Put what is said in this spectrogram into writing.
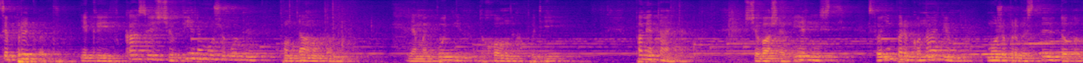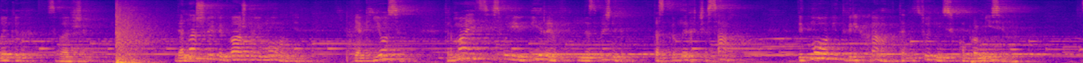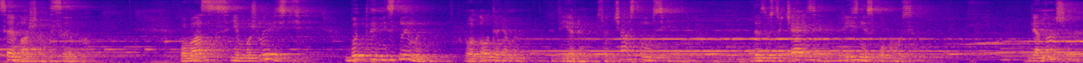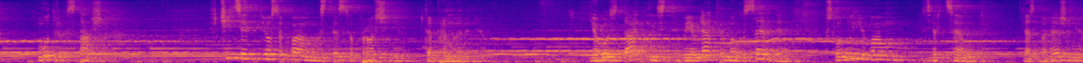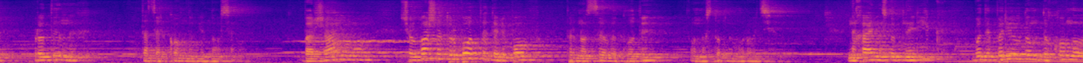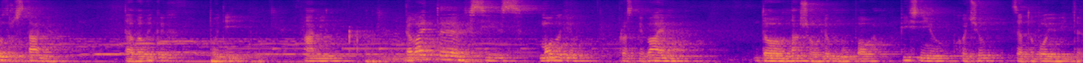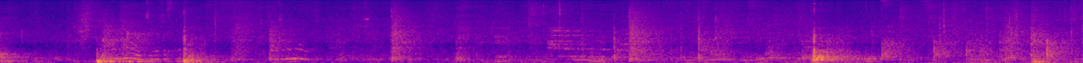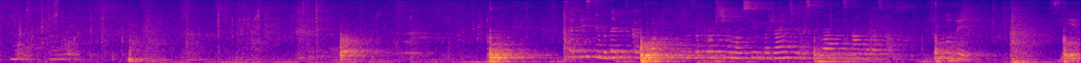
це приклад, який вказує, що віра може бути фундаментом для майбутніх духовних подій. Пам'ятайте, що ваша вірність своїм переконанням може привести до великих звершень. Для нашої відважної молоді, як Йосип, тримається своєї віри в незвичних та складних часах, відмова від гріха та відсутність компромісів це ваша сила. У вас є можливість бути міцними володарями віри в сучасному світі, де зустрічаються різні спокуси. Для наших мудрих старших вчіться від Йосипа мистецтво прощення та примирення. Його здатність виявляти милосердя слугує вам зірцем для збереження родинних та церковних відносин. Бажаємо, щоб ваша турбота та любов приносили плоди у наступному році. Нехай наступний рік буде періодом духовного зростання та великих подій. Амінь. Давайте всі з молоддю проспіваємо до нашого улюбленого Бога піснею Хочу за тобою йти. Запрошуємо всіх бажаючих заспівати з нами разом. Всі.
